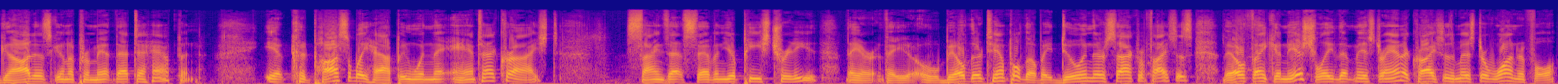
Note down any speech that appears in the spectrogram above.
God is going to permit that to happen. It could possibly happen when the Antichrist signs that seven year peace treaty. They are they will build their temple. They'll be doing their sacrifices. They'll think initially that Mr. Antichrist is Mr. Wonderful,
